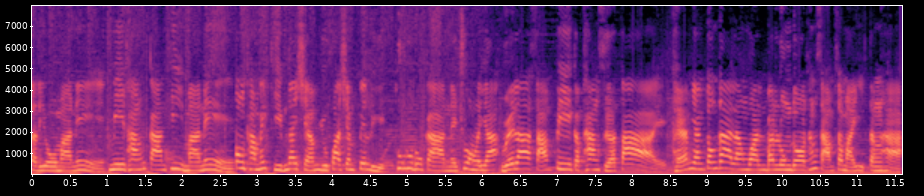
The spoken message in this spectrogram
ซาดิโอมาเน่ มีทั้งการที่มาเน่ ต้องทำให้ทีมได้แชมป์ยูฟ่าแชมเปี้ยนลีกทุกฤดูกาลในช่วงระยะ เวลา 3 ปีกับทางเสือใต้ แถมยังต้องได้รางวัลบอลลงดอร์ทั้ง 3 สมัยอีกต่างหา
